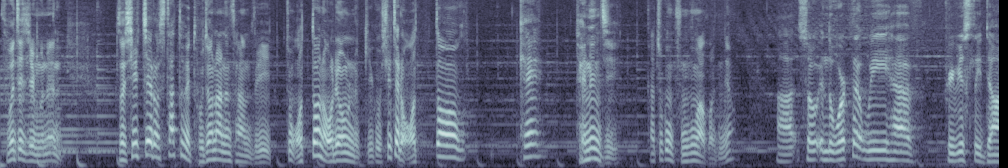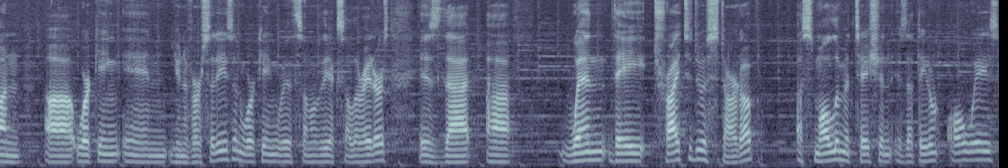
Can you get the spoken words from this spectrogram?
두 번째 질문은 그래서 실제로 스타트업에 도전하는 사람들이 좀 어떤 어려움을 느끼고 실제로 어떻게 되는지가 조금 궁금하거든요. Uh, so in the work that we have previously done uh, working in universities and working with some of the accelerators is that uh, when they try to do a startup, a small limitation is that they don't always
